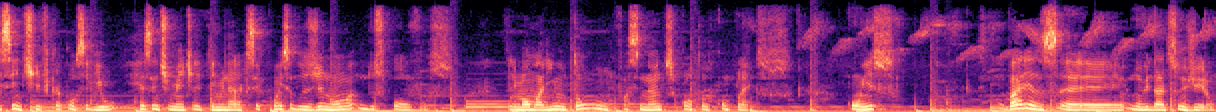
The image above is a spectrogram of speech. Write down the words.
Equipe científica conseguiu recentemente determinar a sequência do genoma dos polvos, animal marinho tão fascinante quanto complexos. Com isso, várias é, novidades surgiram.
